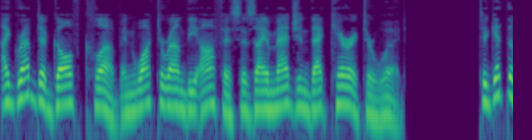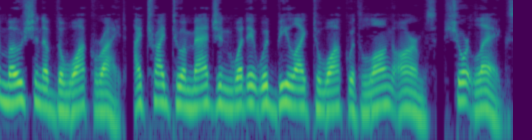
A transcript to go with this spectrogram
I grabbed a golf club and walked around the office as I imagined that character would. To get the motion of the walk right, I tried to imagine what it would be like to walk with long arms, short legs,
